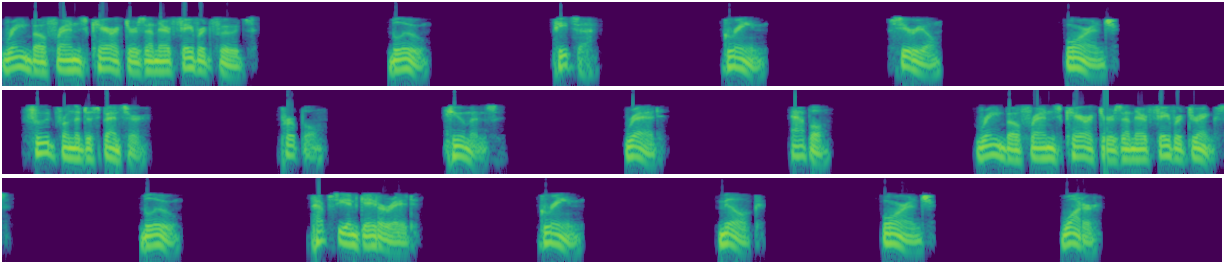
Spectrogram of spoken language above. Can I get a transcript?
Rainbow Friends characters and their favorite foods. Blue. Pizza. Green. Cereal. Orange. Food from the dispenser. Purple. Humans. Red. Apple. Rainbow Friends characters and their favorite drinks. Blue. Pepsi and Gatorade. Green. Milk. Orange. Water.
